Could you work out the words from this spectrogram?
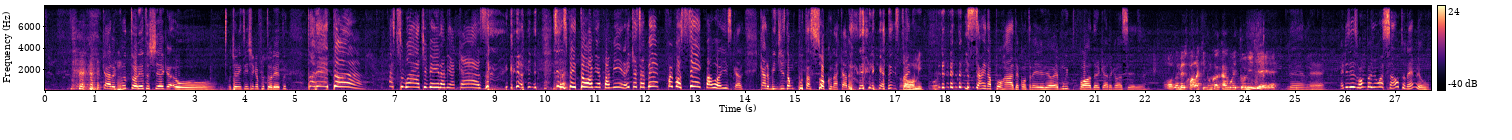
Cara, o Toreto chega, o. O Johnny Train chega pro Toreto. Toreto! A SWAT veio na minha casa! Cara, Você respeitou a minha família! E quer saber? Foi você que falou isso, cara! Cara, o Vin Diesel dá um puta soco na cara dele, cara, e sai, Tome. e sai na porrada contra ele, meu. É muito foda, cara, aquela cena. Foda mesmo, fala que nunca caguetou ninguém, né? né, meu? É. Aí eles resolvem fazer um assalto, né, meu?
